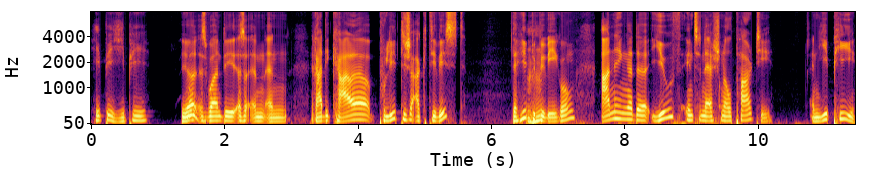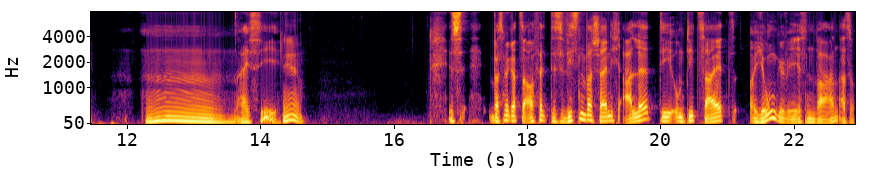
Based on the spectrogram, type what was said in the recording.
Hippie, yippie. Ja, Oh. es waren die, also ein, ein radikaler politischer Aktivist der Mhm. Hippie-Bewegung, Anhänger der Youth International Party. Ein Yippie. Mm, I see. Ja. Ist, was mir gerade so auffällt, das wissen wahrscheinlich alle, die um die Zeit jung gewesen waren. Also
